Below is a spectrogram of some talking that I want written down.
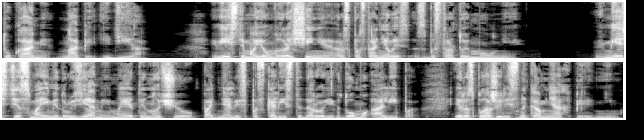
Туками, Напи и Диа. Весть о моем возвращении распространялась с быстротой молнии. Вместе с моими друзьями мы этой ночью поднялись по скалистой дороге к дому Алипа и расположились на камнях перед ним.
